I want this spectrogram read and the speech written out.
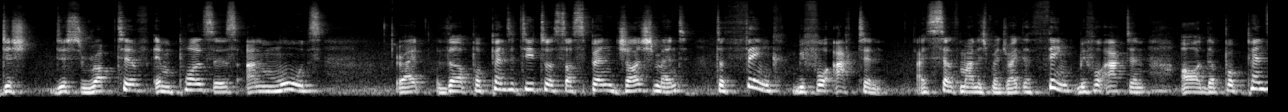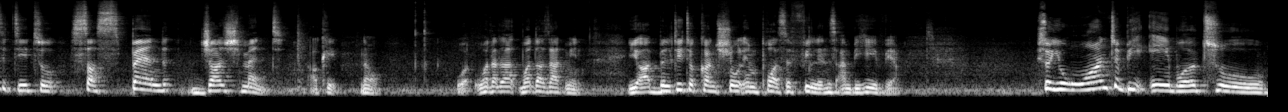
dis- disruptive impulses and moods, right? The propensity to suspend judgment, to think before acting, uh, self management, right? To think before acting, or the propensity to suspend judgment. Okay, no. What, what, what does that mean? Your ability to control impulsive feelings and behavior. So you want to be able to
